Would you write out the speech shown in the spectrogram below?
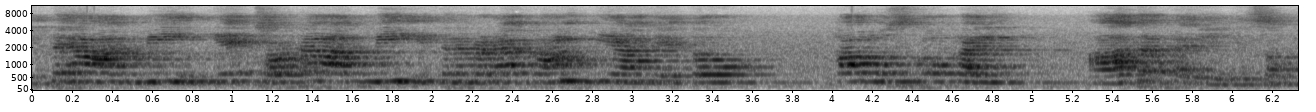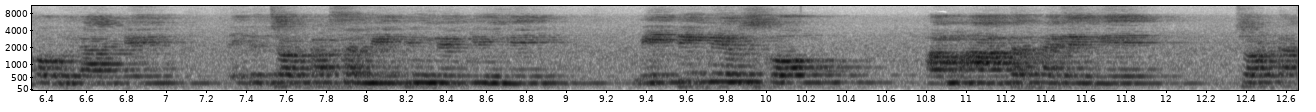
इतना आदमी, ये छोटा आदमी इतना बड़ा काम किया है तो हम उसको कल आदर करेंगे सबको बुला के। एक छोटा सा मीटिंग रखेंगे। मीटिंग में उसको हम आदर करेंगे। छोटा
